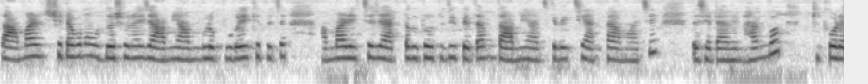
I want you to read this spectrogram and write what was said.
তো আমার সেটা কোনো উদ্দেশ্য নেই যে আমি আমগুলো পুরোই খেতে চাই। আমার ইচ্ছে যে একটা দুটো যদি পেতাম, তা আমি আজকে দেখছি একটা আম আছে, তো সেটা আমি ভাঙবো। কী করে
